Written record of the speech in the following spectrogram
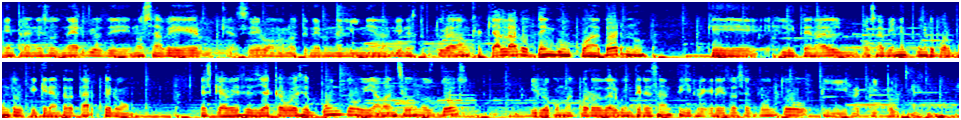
entran esos nervios de no saber qué hacer o no tener una línea bien estructurada, aunque aquí al lado tengo un cuaderno que literal, o sea, viene punto por punto lo que querían tratar, pero es que a veces ya acabo ese punto y avancé unos dos y luego me acuerdo de algo interesante y regreso a ese punto y repito lo mismo.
